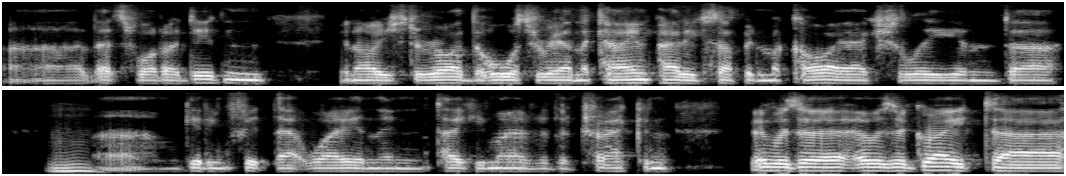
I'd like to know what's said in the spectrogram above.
uh, that's what I did. And you know I used to ride the horse around the cane paddocks up in Mackay actually, and uh, mm. um, getting fit that way, and then take him over the track. And it was a it was a great uh,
